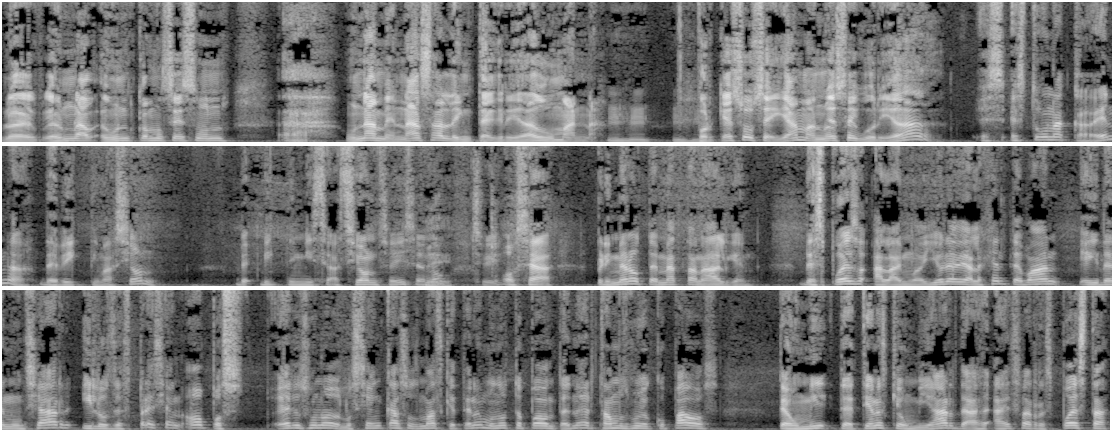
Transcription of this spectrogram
Una, un, ¿Cómo se es? Un, ah, una amenaza a la integridad humana. Porque eso se llama, no es seguridad. Es esto una cadena de victimación victimización, se dice, ¿no? O sea, primero te matan a alguien, después a la mayoría de la gente van y denunciar y los desprecian. Oh, pues eres uno de los 100 casos más que tenemos, no te puedo entender, estamos muy ocupados. Te, te tienes que humillar a, esa respuesta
